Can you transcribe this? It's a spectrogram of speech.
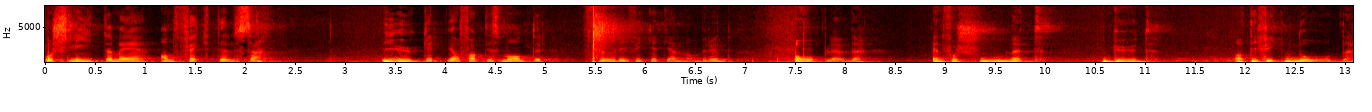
og slite med anfektelse i uker, ja faktisk måneder, før de fikk et gjennombrudd og opplevde en forsonet Gud. At de fikk nåde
